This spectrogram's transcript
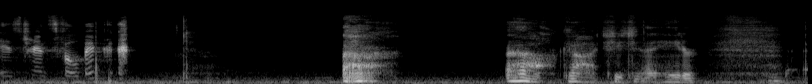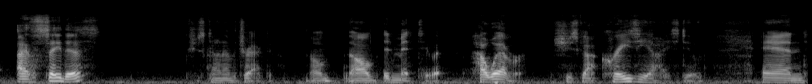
is transphobic. oh, oh God, she's I hate her. I'll say this: she's kind of attractive. I'll I'll admit to it. However, she's got crazy eyes, dude, and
